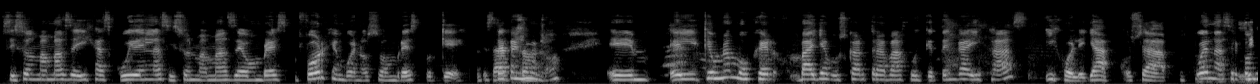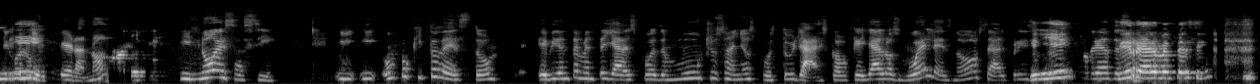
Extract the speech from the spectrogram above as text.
si son mamás de hijas, cuídenlas, si son mamás de hombres, forjen buenos hombres, porque está cañón, ¿no? Em, el que una mujer vaya a buscar trabajo y que tenga hijas, híjole, ya, o sea, pues pueden hacer contigo lo que quieran, ¿no? Y no es así. Y, y un poquito de esto, evidentemente ya después de muchos años, pues tú ya es como que ya los hueles, ¿no? O sea, al principio sí, podrías decir, sí, realmente sí.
